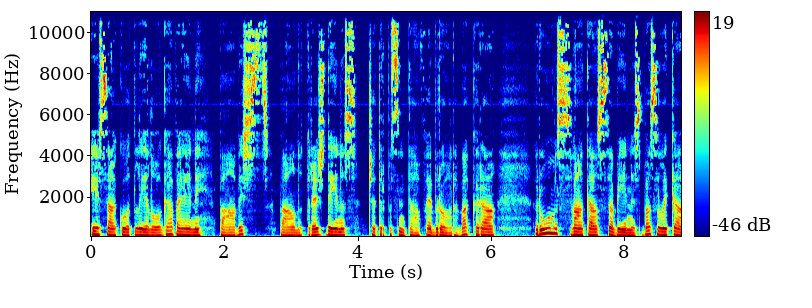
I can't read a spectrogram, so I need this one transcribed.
Iesākot lielo gavēni, pāvests Pānu trešdienas 14. februāra vakarā Romas svētās Sabīnes bazilikā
